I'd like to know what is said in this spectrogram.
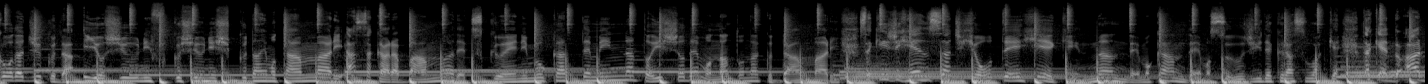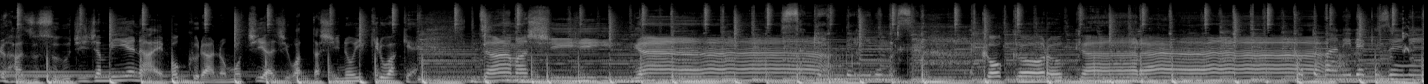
校だ塾だ。予習に復習に宿題もたんまり。朝から晩まで机に向かってみんなと一緒でもなんとなくだんまり。積字偏差値標定平均。何でもかんでも数字で暮らすわけ。だけどあるはず数字じゃ見えない。僕らの持ち味私の生きるわけ。魂が心から。言葉にできずに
